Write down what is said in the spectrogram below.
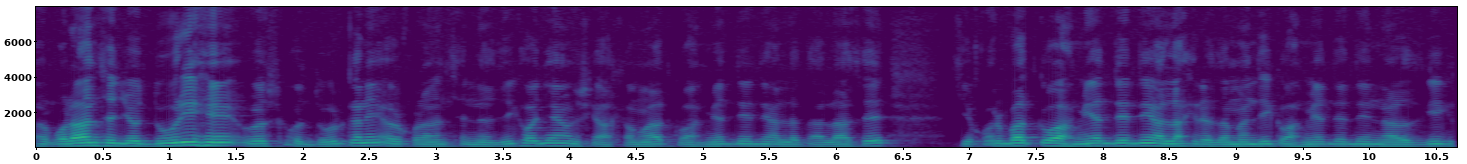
اور قرآن سے جو دوری ہیں اس کو دور کریں اور قرآن سے نزدیک ہو جائیں، اس کے احکامات کو اہمیت دے دیں، اللہ تعالیٰ سے کی قربت کو اہمیت دے دیں، اللہ کی رضامندی کو اہمیت دے دیں، ناراضگی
